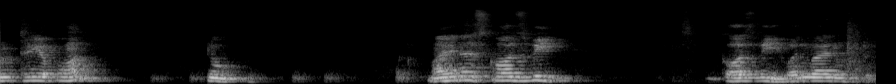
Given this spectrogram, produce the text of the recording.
root 3 upon 2 minus cos b cos b 1 by root 2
